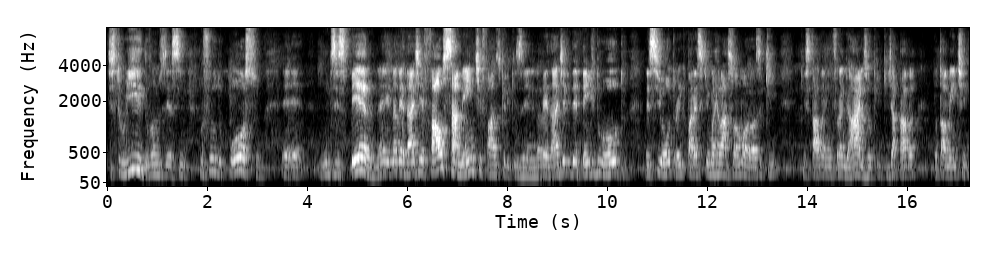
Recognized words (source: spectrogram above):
destruído, vamos dizer assim, no fundo do poço, é, é, no desespero, né? Ele na verdade é falsamente faz o que ele quiser, né? Na verdade ele depende do outro, esse outro aí que parece que uma relação amorosa que que estava em frangalhos ou que, que já estava totalmente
